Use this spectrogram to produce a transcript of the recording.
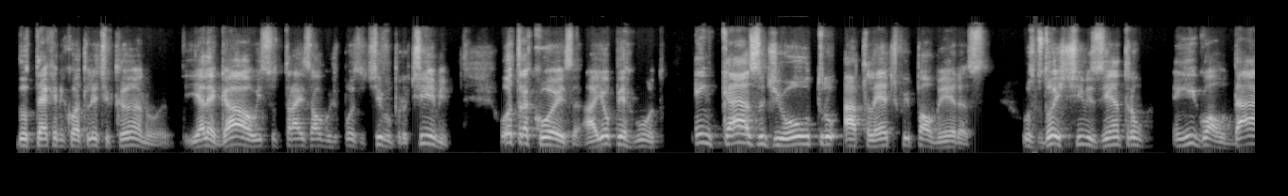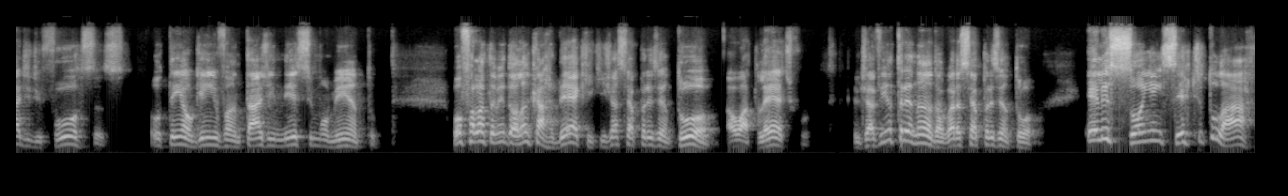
Do técnico atleticano, e é legal, isso traz algo de positivo para o time. Outra coisa, aí eu pergunto: em caso de outro Atlético e Palmeiras, os dois times entram em igualdade de forças ou tem alguém em vantagem nesse momento? Vou falar também do Allan Kardec, que já se apresentou ao Atlético. Ele já vinha treinando, agora se apresentou. Ele sonha em ser titular.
